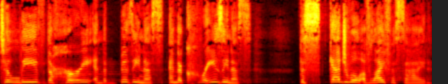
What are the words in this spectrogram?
to leave the hurry and the busyness and the craziness, the schedule of life aside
